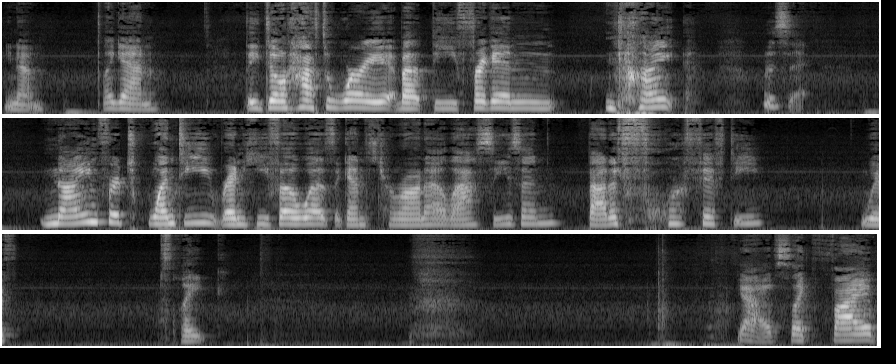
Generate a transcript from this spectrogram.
You know, again, they don't have to worry about the friggin' nine. What is it? Nine for 20 Rengifo was against Toronto last season. Batted 450 with like. Yeah, it's like five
